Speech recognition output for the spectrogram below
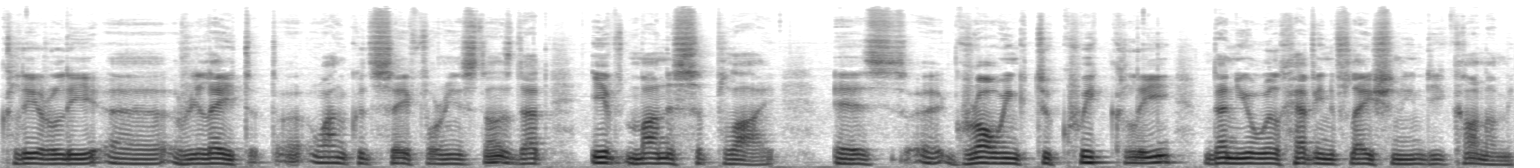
clearly uh, related. Uh, one could say, for instance, that if money supply is uh, growing too quickly, then you will have inflation in the economy.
